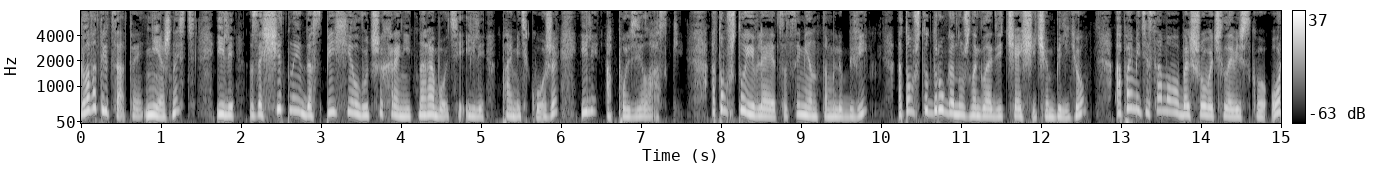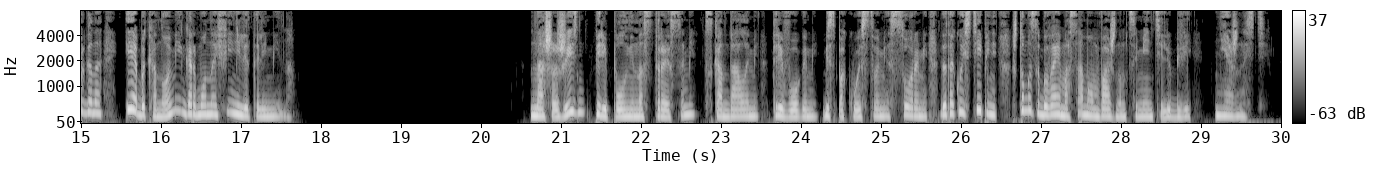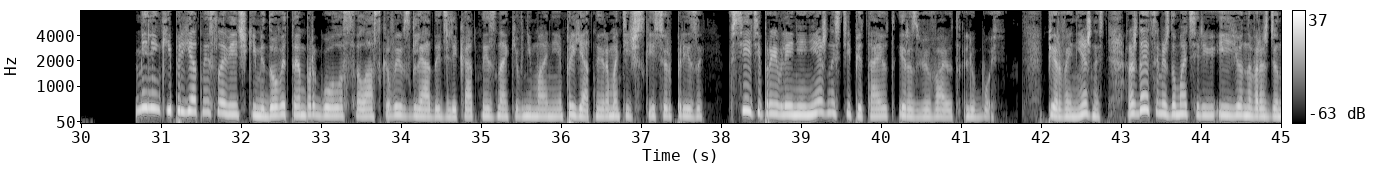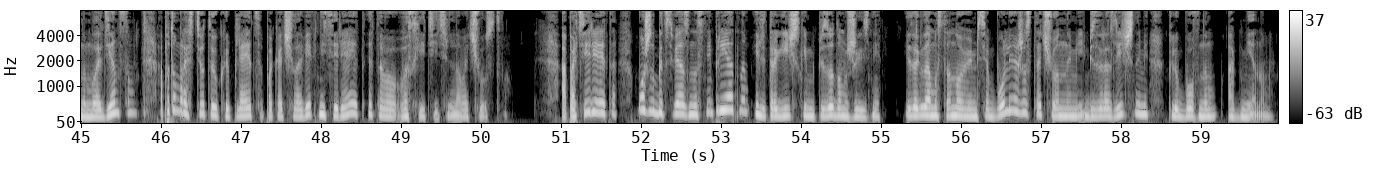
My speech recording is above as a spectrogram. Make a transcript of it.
Глава 30. Нежность или защитные доспехи лучше хранить на работе или память кожи или о пользе ласки. О том, что является цементом любви, о том, что друга нужно гладить чаще, чем белье, о памяти самого большого человеческого органа и об экономии гормона фенилеталимина. Наша жизнь переполнена стрессами, скандалами, тревогами, беспокойствами, ссорами до такой степени, что мы забываем о самом важном цементе любви — нежности. Миленькие приятные словечки, медовый тембр голоса, ласковые взгляды, деликатные знаки внимания, приятные романтические сюрпризы — все эти проявления нежности питают и развивают любовь. Первая нежность рождается между матерью и ее новорожденным младенцем, а потом растет и укрепляется, пока человек не теряет этого восхитительного чувства. А потеря эта может быть связана с неприятным или трагическим эпизодом жизни, и тогда мы становимся более ожесточенными и безразличными к любовным обменам.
